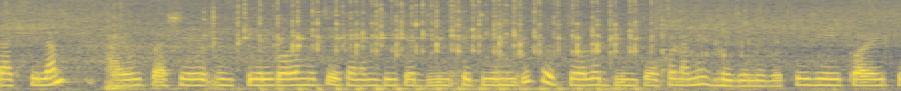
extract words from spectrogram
রাখছিলাম। আর ওই পাশে ওই তেল গরম হচ্ছে, এখানে আমি দুইটা ডিম ফেটিয়ে নিয়েছি। তো চলো ডিমটা এখন আমি ভেজে নেব। তো যে এই কড়াইতে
